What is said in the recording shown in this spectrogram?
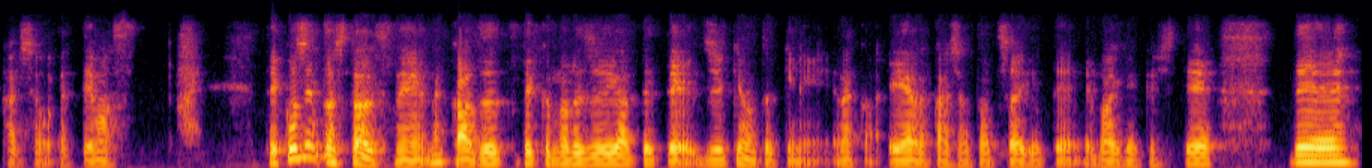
会社をやっています。はい。で、個人としてはですね、なんかずっとテクノロジーやってて、19の時になんか AI の会社を立ち上げて、売却して、で、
